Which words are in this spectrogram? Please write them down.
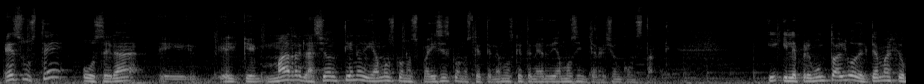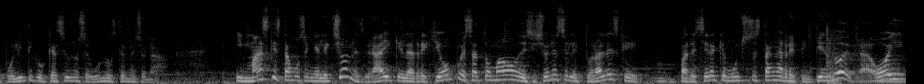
¿Es usted o será eh, el que más relación tiene, digamos, con los países con los que tenemos que tener, digamos, interacción constante? Y, le pregunto algo del tema geopolítico que hace unos segundos usted mencionaba. Y más que estamos en elecciones, ¿verdad? Y que la región pues ha tomado decisiones electorales que pareciera que muchos están arrepintiendo, ¿verdad? Hoy,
